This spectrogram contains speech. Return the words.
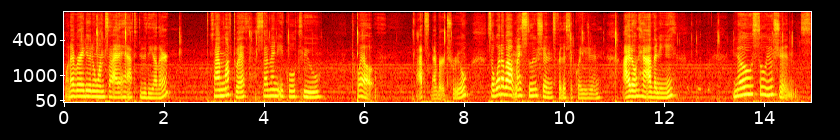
Whatever I do to one side, I have to do to the other. So I'm left with 7 equal to 12. That's never true. So what about my solutions for this equation? I don't have any no solutions.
